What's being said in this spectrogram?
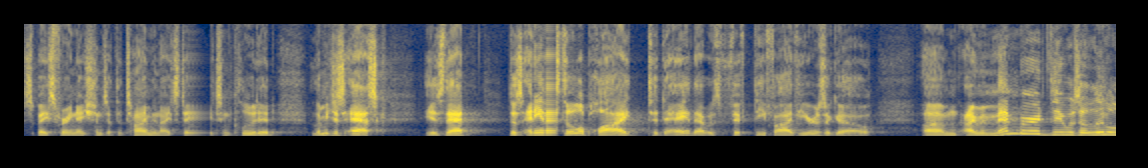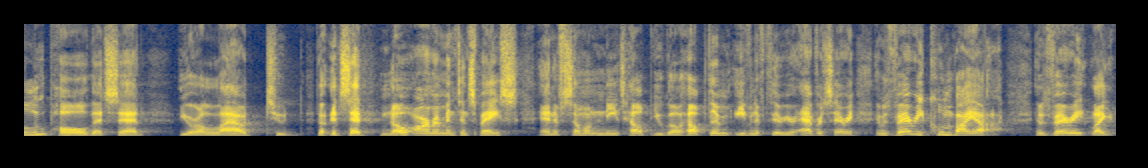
spacefaring nations at the time, the United States included. Let me just ask: Is that does any of that still apply today? That was 55 years ago. Um, I remembered there was a little loophole that said you're allowed to, it said no armament in space, and if someone needs help, you go help them, even if they're your adversary. It was very kumbaya. It was very like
